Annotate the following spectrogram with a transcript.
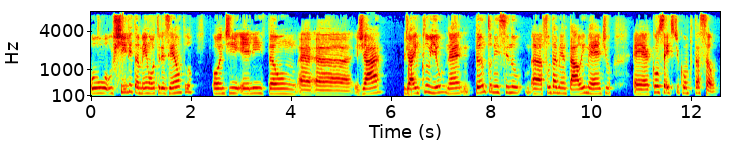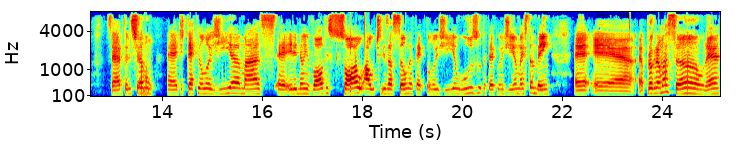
O, o, Chile também é outro exemplo, onde ele então é, é, já já incluiu, né, tanto no ensino uh, fundamental e médio, é, conceitos de computação, certo? Eles chamam é, de tecnologia, mas é, ele não envolve só a utilização da tecnologia, o uso da tecnologia, mas também é, é, é programação, né,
